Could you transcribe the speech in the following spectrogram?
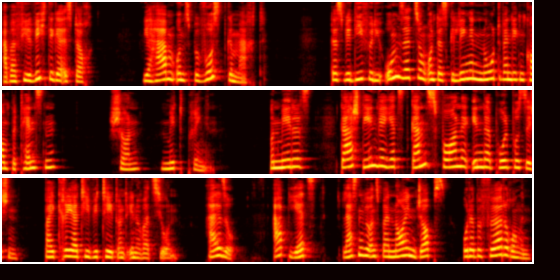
Aber viel wichtiger ist doch, wir haben uns bewusst gemacht, dass wir die für die Umsetzung und das Gelingen notwendigen Kompetenzen schon mitbringen. Und Mädels, da stehen wir jetzt ganz vorne in der Pole Position bei Kreativität und Innovation. Also, ab jetzt lassen wir uns bei neuen Jobs oder Beförderungen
